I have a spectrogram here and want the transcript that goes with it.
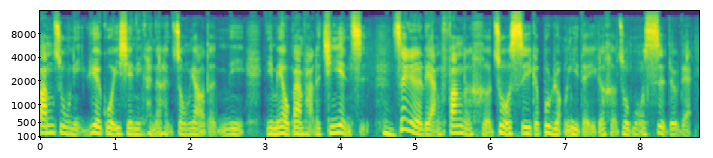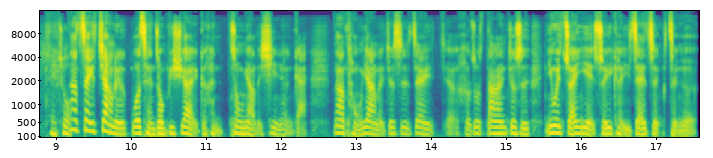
帮助你越过一些你可能很重要的你你没有办法的经验值。嗯，这个两方的合作是一个不容易的一个合作模式，对不对？没错。那在这样的一个过程中，必须要有一个很重要的信任感。那同样的，就是在呃合作，当然就是因为专业，所以可以在整整个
